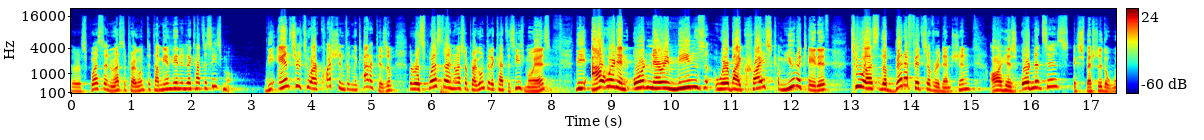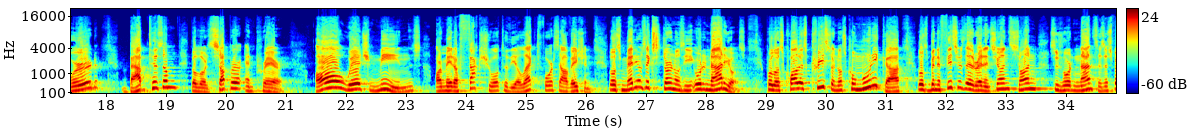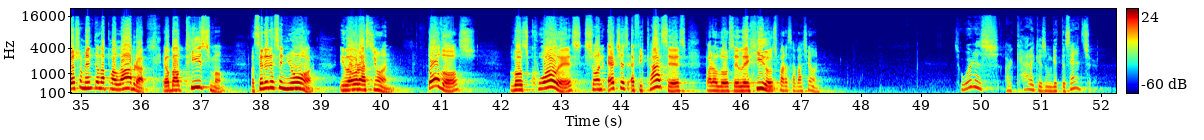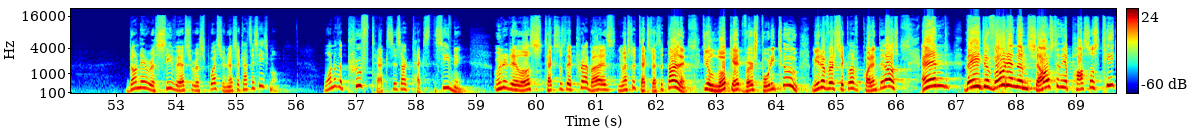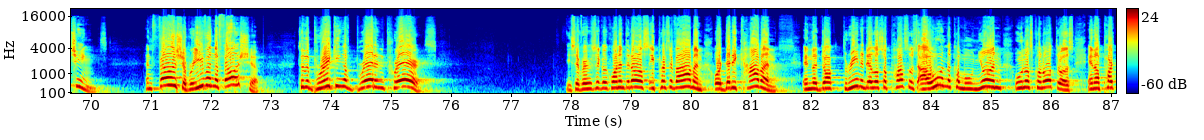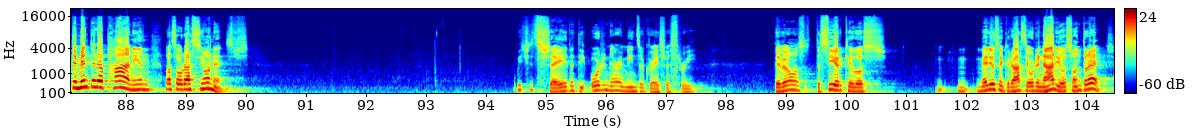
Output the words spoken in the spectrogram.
La respuesta a nuestra pregunta también viene del catecismo. The answer to our question from the catechism, la respuesta a nuestra pregunta del catecismo es, the outward and ordinary means whereby Christ communicateth to us the benefits of redemption are his ordinances, especially the word, baptism, the Lord's Supper, and prayer all which means are made effectual to the elect for salvation. Los medios externos y ordinarios por los cuales Cristo nos comunica los beneficios de redención son sus ordenanzas, especialmente la palabra, el bautismo, la cena del Señor y la oración. Todos los cuales son hechos eficaces para los elegidos para salvación. So, where does our catechism get this answer? ¿Dónde recibe esa respuesta nuestro catecismo? One of the proof texts is our text this evening. Uno de los textos de prueba es nuestro texto esta tarde. If you look at verse 42, mira versículo 42. And they devoted themselves to the apostles' teachings and fellowship, or even the fellowship, to the breaking of bread and prayers. Dice versículo 42, y perseveraban o dedicaban en la doctrina de los apóstoles, aún la comunión unos con otros, en el partimiento del pan en las oraciones. We should say that the ordinary means of grace are three. Debemos decir que los medios de gracia ordinarios son tres.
